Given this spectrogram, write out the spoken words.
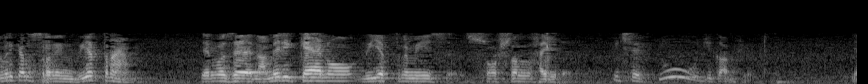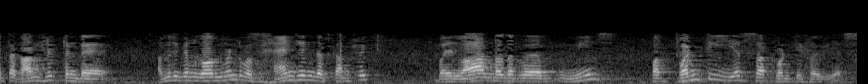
Americans were in Vietnam there was an Americano Vietnamese social hide it's a huge conflict ఎంత కాన్ఫ్లిక్ట్ అంటే American government was handling that conflict by law and other means for twenty years or twenty five years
